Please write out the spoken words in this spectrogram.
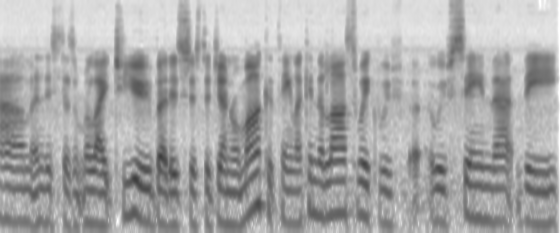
um, and this doesn't relate to you, but it's just a general market thing. Like in the last week, we've uh, we've seen that the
